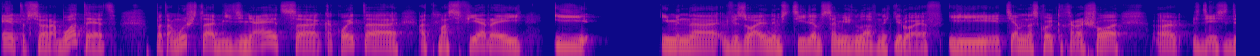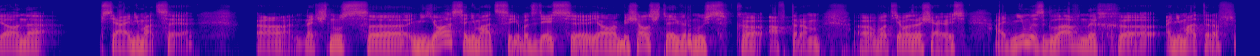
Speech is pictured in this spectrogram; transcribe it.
это все работает, потому что объединяется какой-то атмосферой и именно визуальным стилем самих главных героев и тем, насколько хорошо э, здесь сделана вся анимация. Э, начну с э, нее, с анимации. Вот здесь э, я вам обещал, что я вернусь к авторам. Э, вот я возвращаюсь. Одним из главных аниматоров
